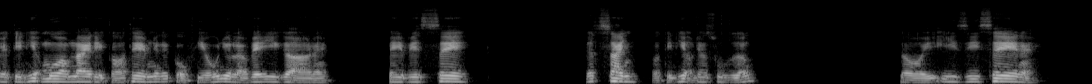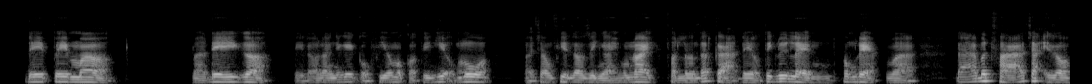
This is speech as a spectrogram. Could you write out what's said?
Về tín hiệu mua hôm nay thì có thêm những cái cổ phiếu như là VIG này PVC đất xanh có tín hiệu theo xu hướng. Rồi EGC này DPM và DIG thì đó là những cái cổ phiếu mà có tín hiệu mua ở trong phiên giao dịch ngày hôm nay. Phần lớn tất cả đều tích lũy nền không đẹp và đã bứt phá chạy rồi.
